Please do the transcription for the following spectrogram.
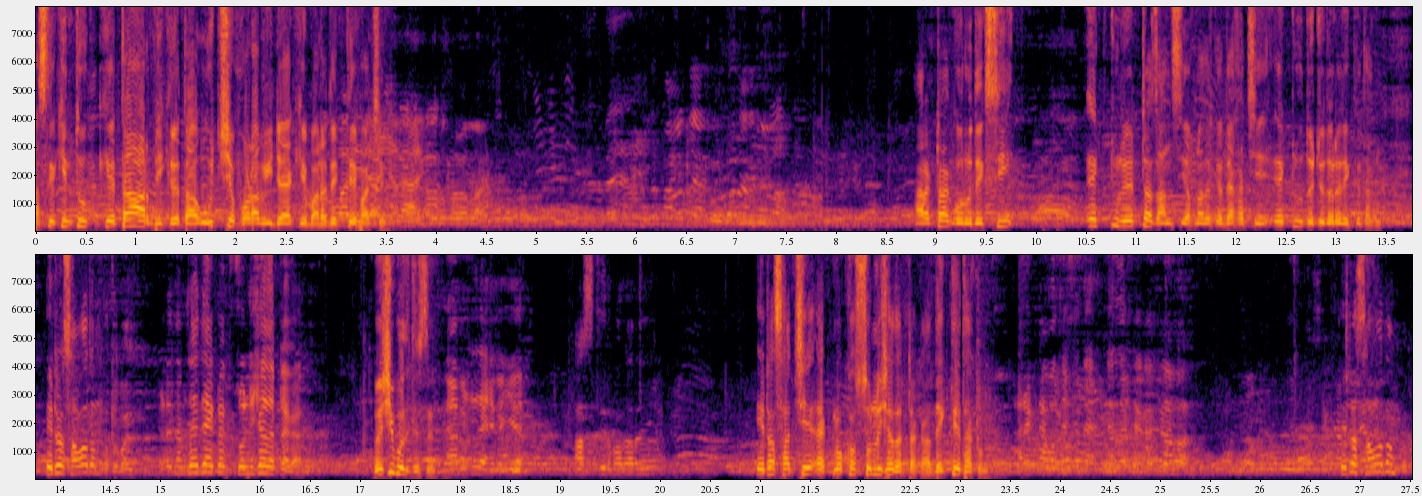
আজকে কিন্তু ক্রেতা আর বিক্রেতা, উচ্ছে ফোড়া ভিড় একেবারে দেখতে পাচ্ছেন। আরেকটা গরু দেখছি, একটু রেটটা জানছি, আপনাদেরকে দেখাচ্ছি, একটু ধৈর্য ধরে দেখতে থাকুন। এটা সাওয়া দাম কত ভাই? এটা দাম চাইতে একটা চল্লিশ হাজার টাকা। বেশি বলতেছেন? না বেশি জানি ভাই আজকের বাজারে এটা চাচ্ছে এক লক্ষ চল্লিশ হাজার টাকা। দেখতে থাকুন। এটা সাওয়া দাম কত?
